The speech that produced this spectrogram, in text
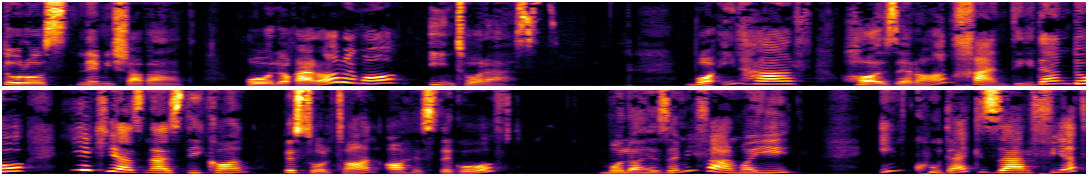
درست نمی شود قول و قرار ما اینطور است. با این حرف حاضران خندیدند و یکی از نزدیکان به سلطان آهسته گفت ملاحظه میفرمایید این کودک ظرفیت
